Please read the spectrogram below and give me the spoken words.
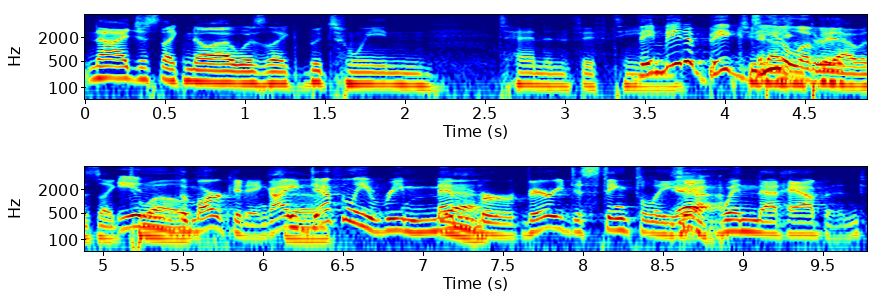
No, I just like know I was like between 10 and 15. they made a big deal of 2003, it I was like in the marketing? I definitely remember very distinctly Yeah. when that happened.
